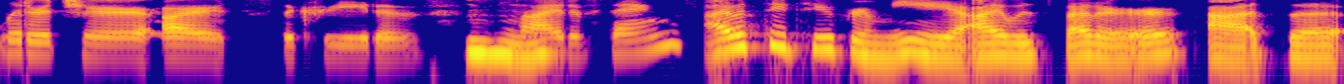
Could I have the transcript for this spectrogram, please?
literature, arts, the creative mm-hmm. side of things. I would say, too, for me, I was better at the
